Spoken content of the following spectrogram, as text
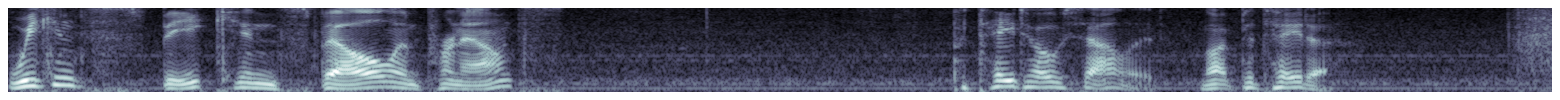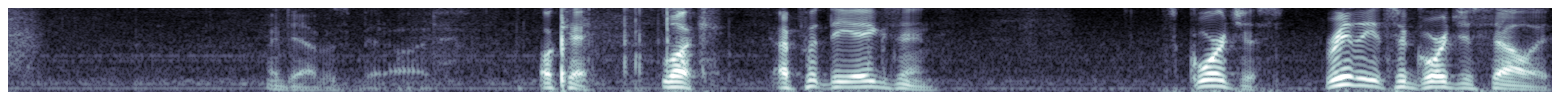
We can speak and spell and pronounce potato salad, not potato. My dad was a bit odd. Okay, look, I put the eggs in. It's gorgeous. Really, it's a gorgeous salad.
